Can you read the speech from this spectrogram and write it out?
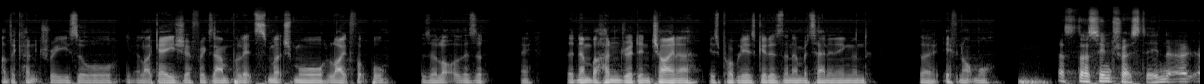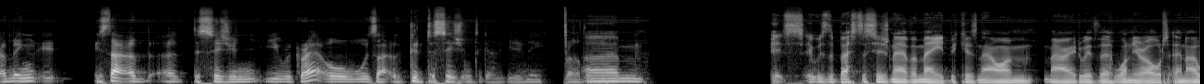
other countries or you know like Asia, for example, it's much more like football. There's a lot of there's a you know, the number hundred in China is probably as good as the number ten in England, so if not more. That's that's interesting. I, I mean, it, is that a, a, decision you regret, or was that a good decision to go to uni? Rather um, it's it was the best decision I ever made because now I'm married with a one year old, and I,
